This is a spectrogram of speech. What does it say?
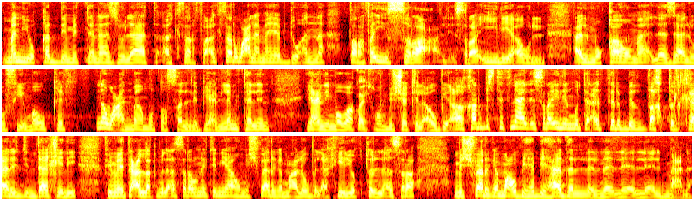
من يقدم التنازلات أكثر فأكثر وعلى ما يبدو أن طرفي الصراع الإسرائيلي أو المقاومة لا زالوا في موقف نوعا ما متصلب يعني لم تلن يعني مواقفهم بشكل أو بآخر باستثناء الإسرائيلي المتأثر بالضغط الخارجي الداخلي فيما يتعلق بالأسرى ونتنياهو. مش فارقة معه لو بالأخير يقتل الأسرى مش فارقة معه بها بهذا المعنى.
